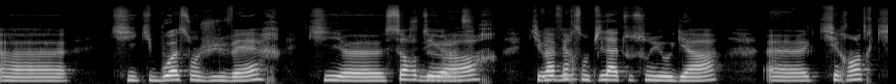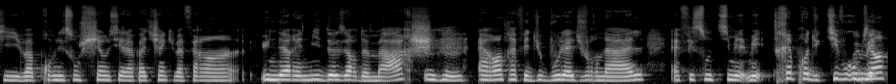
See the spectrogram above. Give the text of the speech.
euh, qui, qui boit son jus vert, qui euh, sort dehors, qui va Mhm. faire son pilate ou son yoga, euh, qui rentre, qui va promener son chien aussi, elle a pas de chien, qui va faire un, une heure et demie, deux heures de marche. Mhm. Elle rentre, elle fait du bullet journal, elle fait son petit, mais, mais très productive. Ou Oui, mais- bien,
